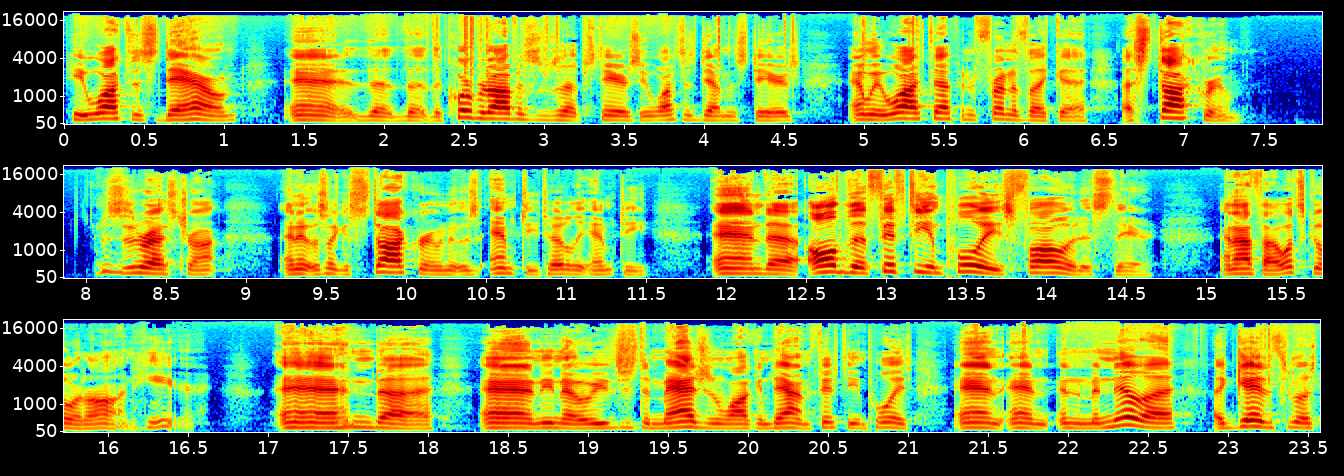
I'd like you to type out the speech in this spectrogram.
he walked us down and the, the, the corporate office was upstairs. He walked us down the stairs, and we walked up in front of like a, a stock room. This is a restaurant, and it was like a stock room, and it was empty, totally empty. And uh, all the 50 employees followed us there. And I thought, what's going on here? And uh, and you know, you just imagine walking down 50 employees. And and in Manila, again, it's the most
